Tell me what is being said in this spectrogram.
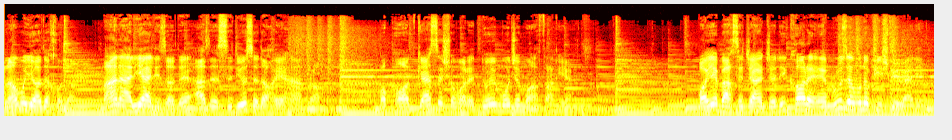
نام و یاد خدا. من علی علیزاده از استودیو صداهای همراه. با پادکست شماره دو موج موفقیت. با یه بحث جنجالی کار امروزمون رو پیش می‌بریم.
